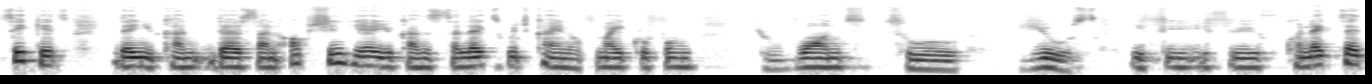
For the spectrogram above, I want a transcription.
take it then you can there's an option here you can select which kind of microphone you want to use. If you if you've connected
